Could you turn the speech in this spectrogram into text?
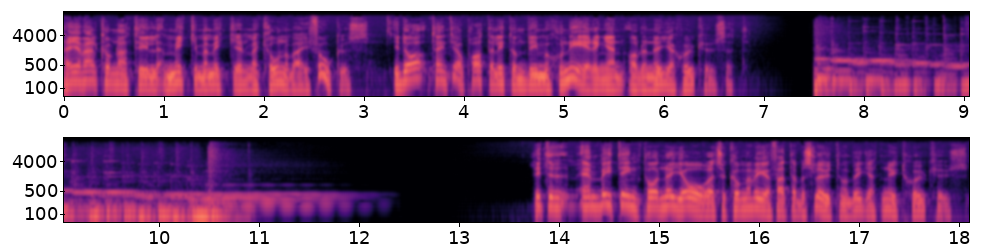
Hej och välkomna till Micke med Micken med Kronoberg i fokus. Idag tänkte jag prata lite om dimensioneringen av det nya sjukhuset. Lite, en bit in på nya året så kommer vi att fatta beslut om att bygga ett nytt sjukhus.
